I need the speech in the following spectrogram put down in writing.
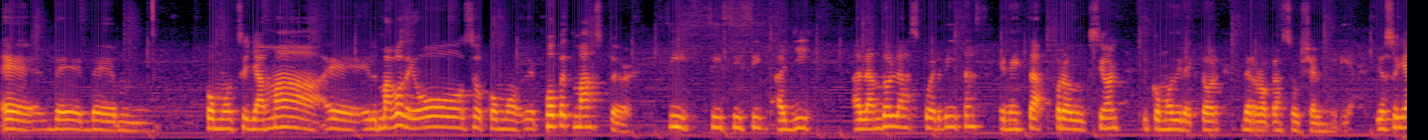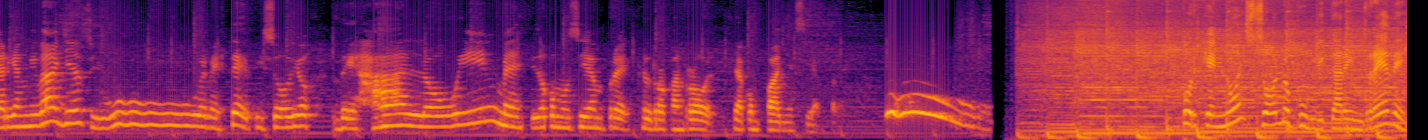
eh, de, mm, como se llama eh, el mago de oso, como de Puppet Master. Sí, sí, sí, sí, allí, alando las cuerditas en esta producción y como director de Rock and Social Media. Yo soy Ariane Valles y uh, en este episodio de Halloween me despido como siempre, que el rock and roll te acompañe siempre. Porque no es solo publicar en redes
